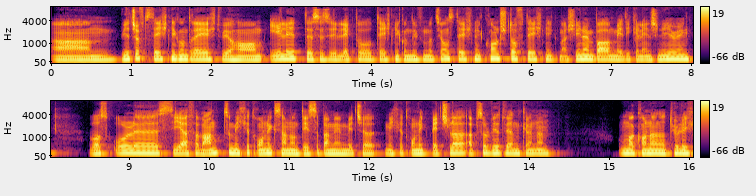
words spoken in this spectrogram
ähm, Wirtschaftstechnik und Recht. Wir haben ELIT, das ist Elektrotechnik und Informationstechnik, Kunststofftechnik, Maschinenbau, Medical Engineering, was alle sehr verwandt zur Mechatronik sind und deshalb beim Mechatronik Bachelor absolviert werden können. Und man kann natürlich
